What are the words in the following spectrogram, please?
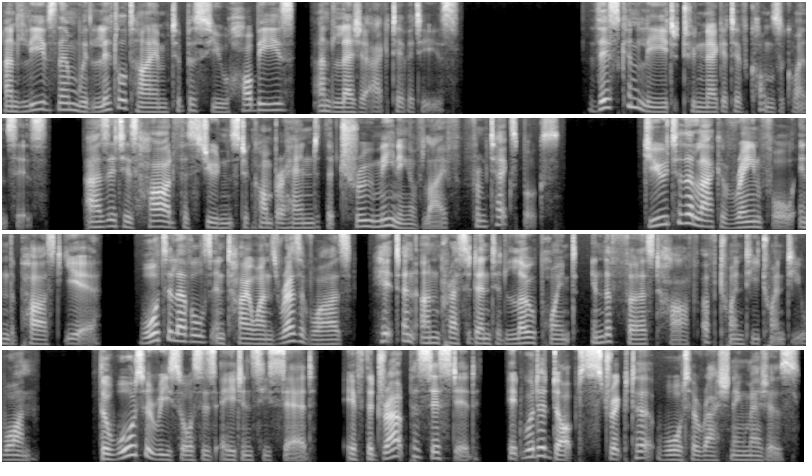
and leaves them with little time to pursue hobbies and leisure activities. This can lead to negative consequences, as it is hard for students to comprehend the true meaning of life from textbooks. Due to the lack of rainfall in the past year, water levels in Taiwan's reservoirs hit an unprecedented low point in the first half of 2021. The Water Resources Agency said if the drought persisted, it would adopt stricter water rationing measures.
